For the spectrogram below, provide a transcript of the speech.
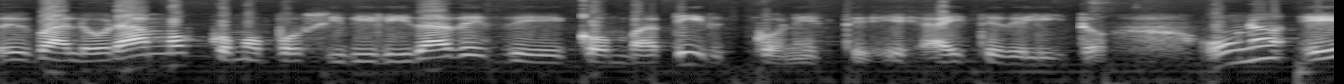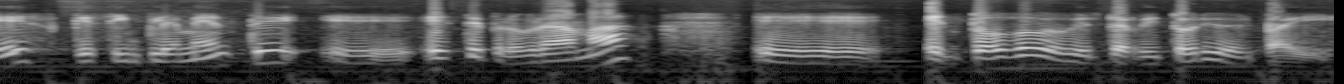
eh, valoramos como posibilidades de combatir con este eh, a este delito. Uno es que simplemente eh, este programa en todo el territorio del país.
